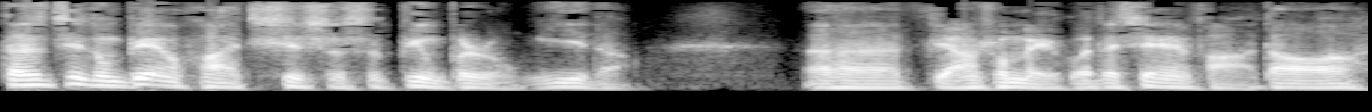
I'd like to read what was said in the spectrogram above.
但是这种变化其实是并不容易的，呃，比方说美国的宪法到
